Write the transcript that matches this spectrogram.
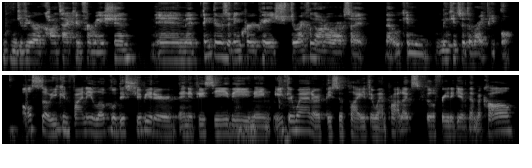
We can give you our contact information. And I think there's an inquiry page directly on our website that we can link you to the right people. Also, you can find a local distributor, and if you see the name Etherwan or if they supply Etherwan products, feel free to give them a call.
